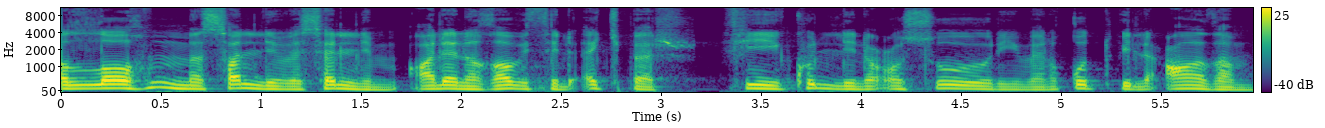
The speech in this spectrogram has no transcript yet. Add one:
اللهم صل وسلم على الغوث الأكبر في كل العصور والقطب الاعظم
